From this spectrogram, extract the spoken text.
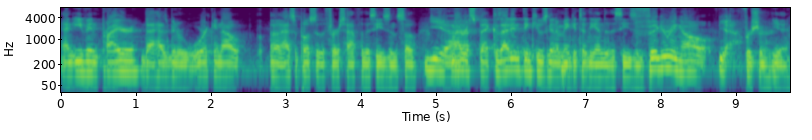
and even prior that has been working out uh, as opposed to the first half of the season. So Yeah. my respect because I didn't think he was going to make it to the end of the season. Figuring out, yeah, for sure. Yeah.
